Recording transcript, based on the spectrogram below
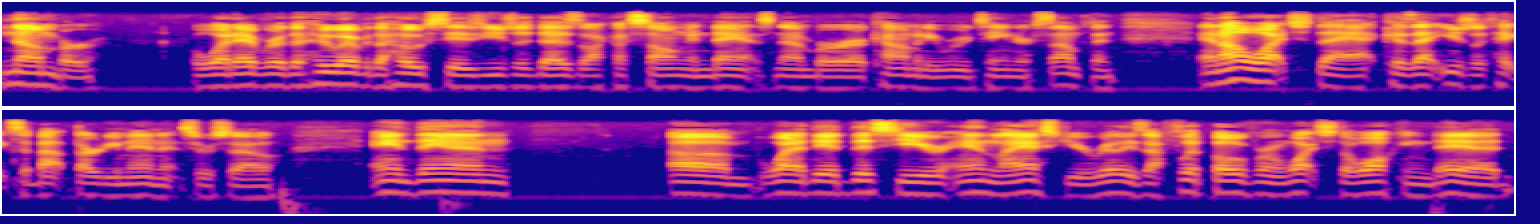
number. Whatever the whoever the host is usually does like a song and dance number or a comedy routine or something, and I'll watch that because that usually takes about 30 minutes or so, and then um, what I did this year and last year really is I flip over and watch The Walking Dead,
